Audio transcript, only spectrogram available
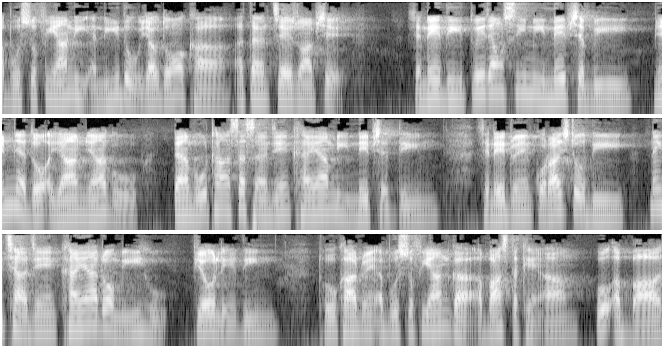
အဘူဆူဖီယန်၏အနီးသို့ရောက်သောအခါအတန်ကျဲစွာဖြင့်ယနေ့သည်သွေးချောင်းစီးမိနေဖြစ်ပြီးမြင့်မြတ်သောအရာများကိုတန်ဖိုးထားဆက်ဆံခြင်းခံရမိနေဖြစ်သည်ယနေ့တွင်ကိုရိုက်တို့သည်နှိမ့်ချခြင်းခံရတော့မည်ဟုပြောလေသည်ထိုအခါတွင်အဘူဆူဖီယန်ကအဘတ်တခင်အားအိုအဘတ်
